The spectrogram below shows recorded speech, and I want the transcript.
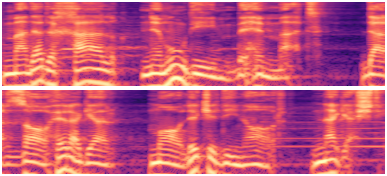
مدد خلق نمودیم به همت. در ظاهر اگر مالک دینار نگشتیم.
